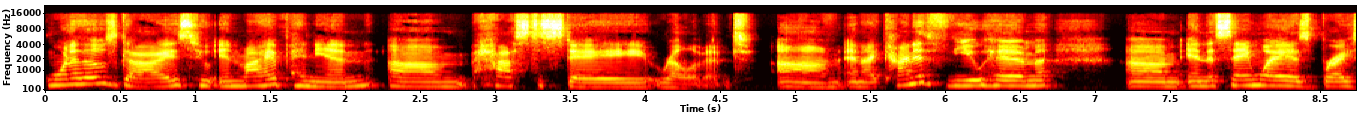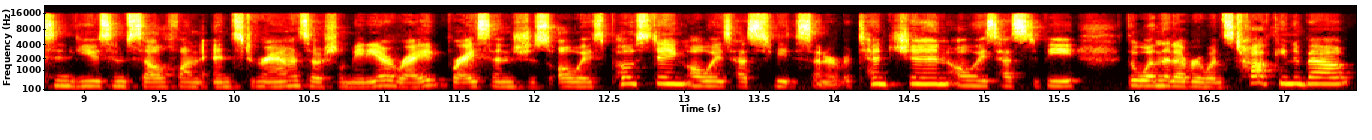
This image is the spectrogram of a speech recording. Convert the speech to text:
one of those guys who, in my opinion, um, has to stay relevant. Um, and I kind of view him um, in the same way as Bryson views himself on Instagram and social media, right? Bryson's just always posting, always has to be the center of attention, always has to be the one that everyone's talking about.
